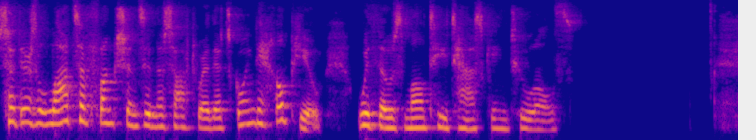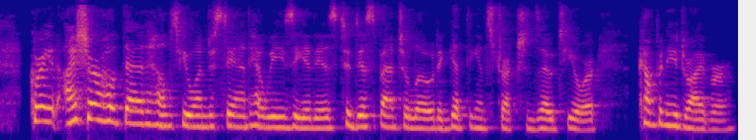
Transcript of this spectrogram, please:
So there's lots of functions in the software that's going to help you with those multitasking tools. Great. I sure hope that helps you understand how easy it is to dispatch a load and get the instructions out to your company driver,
